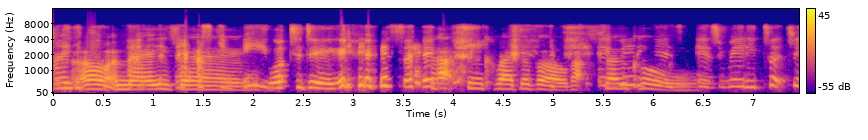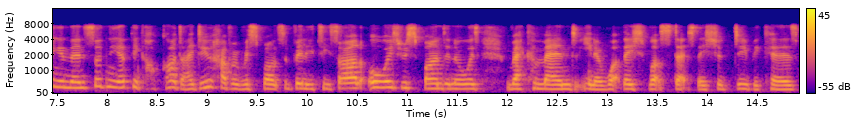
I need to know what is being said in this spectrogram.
And I think, oh, oh amazing. They're asking me what to do. so, That's incredible. That's so really cool. Is. It's really touching. And then suddenly I think, oh God, I do have a responsibility. So I'll always respond and always recommend, you know, what they what steps they should do because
